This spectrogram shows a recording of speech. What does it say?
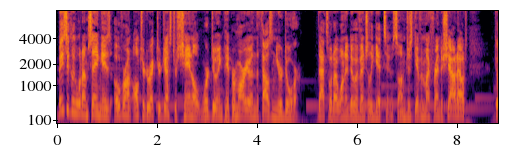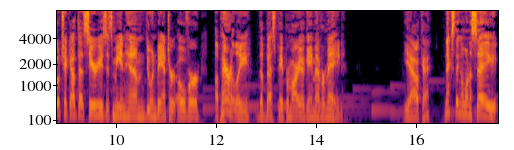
Basically, what I'm saying is, over on Ultra Director Jester's channel, we're doing Paper Mario and the Thousand Year Door. That's what I wanted to eventually get to, so I'm just giving my friend a shout out. Go check out that series, it's me and him doing banter over, apparently, the best Paper Mario game ever made. Yeah, okay. Next thing I want to say,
